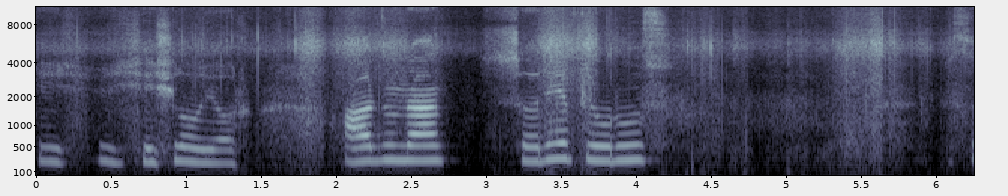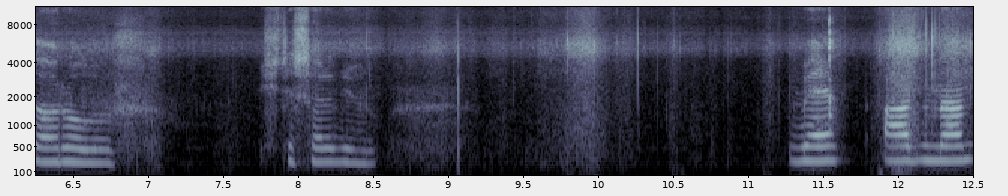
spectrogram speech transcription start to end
Yeş- yeşil oluyor. Ardından sarı yapıyoruz. Sarı olur. İşte sarı diyorum. Ve ardından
